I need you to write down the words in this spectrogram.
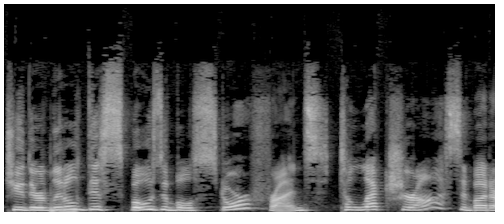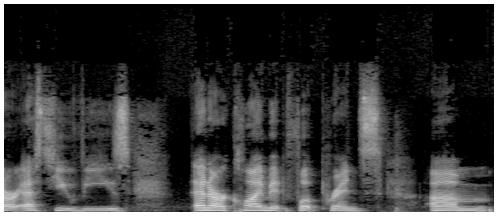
to their little mm. disposable storefronts to lecture us about our SUVs and our climate footprints. Um,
